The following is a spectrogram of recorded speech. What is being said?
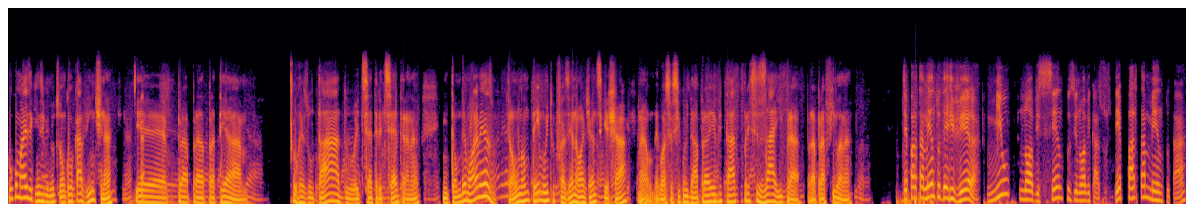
pouco mais de 15 minutos, vamos colocar 20, né? É, para ter a, o resultado, etc, etc, né? Então demora mesmo. Então não tem muito o que fazer, não adianta se queixar, né? O negócio é se cuidar para evitar precisar ir para a fila, né? Departamento de Rivera, 1909 casos. Departamento, tá?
